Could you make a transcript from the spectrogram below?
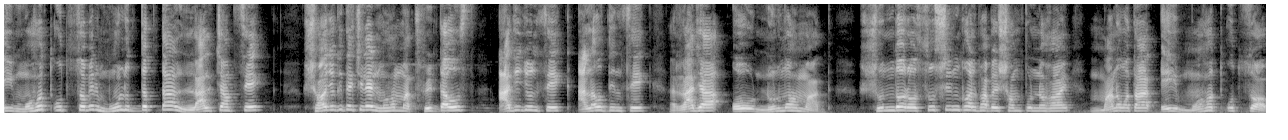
এই মহৎ উৎসবের মূল উদ্যোক্তা লালচাঁদ শেখ সহযোগিতায় ছিলেন মোহাম্মদ ফিরদাউস আজিজুল শেখ আলাউদ্দিন শেখ রাজা ও নূর মোহাম্মদ। সুন্দর ও সুশৃঙ্খলভাবে সম্পূর্ণ হয় মানবতার এই মহৎ উৎসব।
